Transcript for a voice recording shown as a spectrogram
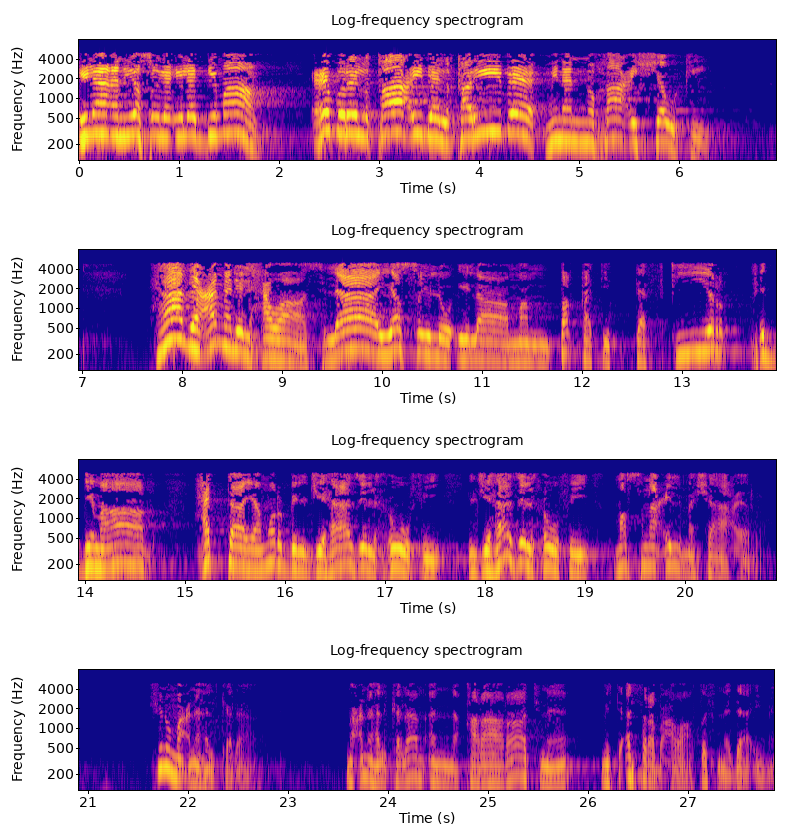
إلى أن يصل إلى الدماغ عبر القاعدة القريبة من النخاع الشوكي. هذا عمل الحواس لا يصل إلى منطقة التفكير في الدماغ حتى يمر بالجهاز الحوفي. الجهاز الحوفي مصنع المشاعر. شنو معنى هالكلام؟ معنى هالكلام أن قراراتنا متأثرة بعواطفنا دائما.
